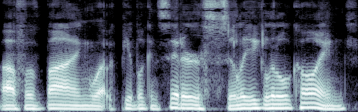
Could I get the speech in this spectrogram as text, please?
off of buying what people consider silly little coins,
